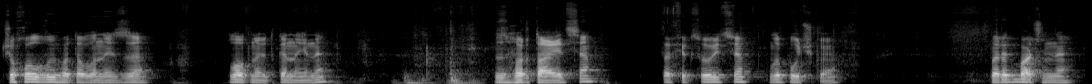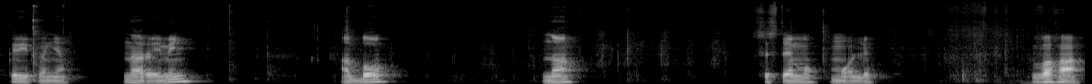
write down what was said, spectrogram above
Чохол виготовлений з плотної тканини, згортається та фіксується липучкою. Передбачене кріплення на ремінь або на систему моллі. Вага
